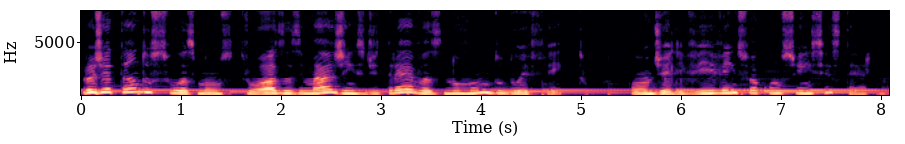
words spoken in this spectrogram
projetando suas monstruosas imagens de trevas no mundo do efeito onde ele vive em sua consciência externa.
